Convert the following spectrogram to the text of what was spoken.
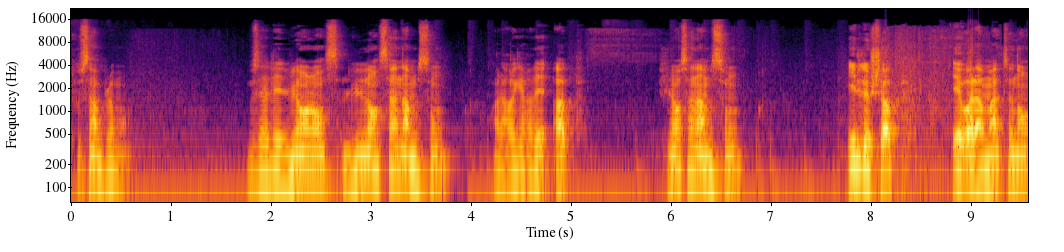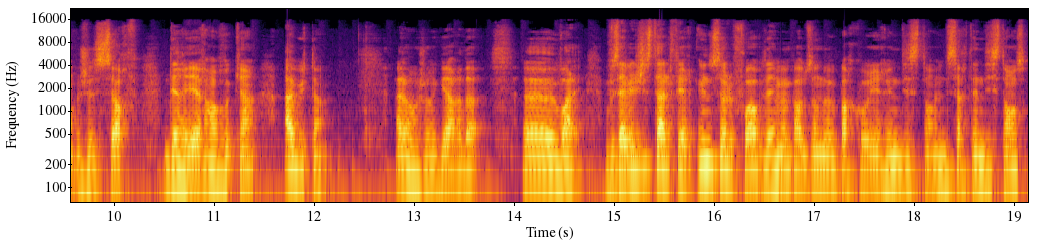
tout simplement. Vous allez lui, en lui lancer un hameçon, voilà, regardez, hop, je lance un hameçon, il le chope, et voilà, maintenant je surfe derrière un requin à butin. Alors, je regarde. Euh, voilà. Vous avez juste à le faire une seule fois. Vous n'avez même pas besoin de parcourir une, certaine distance.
